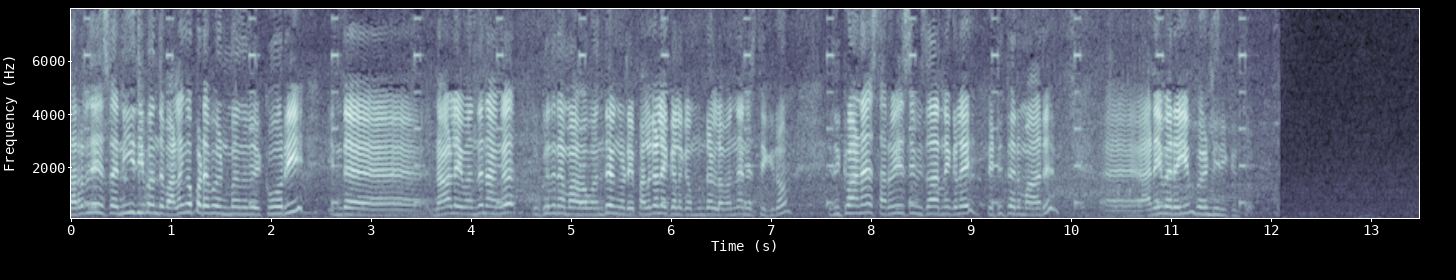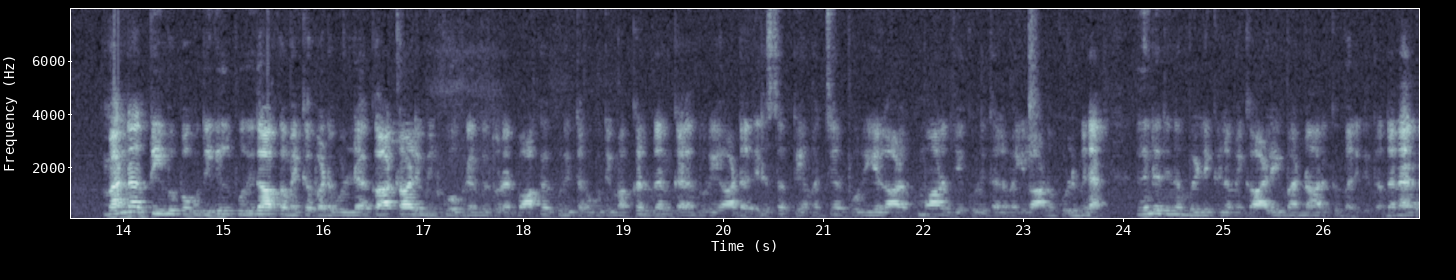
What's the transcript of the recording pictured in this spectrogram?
சர்வதேச நீதி வந்து வழங்கப்பட வேண்டும் என்பதை கோரி இந்த நாளை வந்து நாங்கள் உகதினமாக வந்து எங்களுடைய பல்கலைக்கழக முன்றலில் வந்து அனுஷ்டிக்கிறோம். இதுக்கான சர்வதேச விசாரணைகளை பெற்றுத்தருமாறு அனைவரையும் வேண்டியிருக்கின்றோம். மன்னார் தீவு பகுதியில் புதிதாக அமைக்கப்பட உள்ள காற்றாலை மின் கோபுரங்கள் தொடர்பாக குறித்த பகுதி மக்களுடன் கலந்துரையாட எரிசக்தி அமைச்சர் பொறியியலாளர் குமார ஜெயக்குடி தலைமையிலான குழுவினர் இன்று தினம் வெள்ளிக்கிழமை காலை மன்னாருக்கு வருகை தந்தனர்.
